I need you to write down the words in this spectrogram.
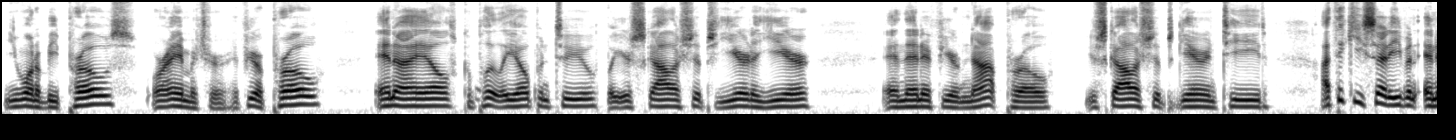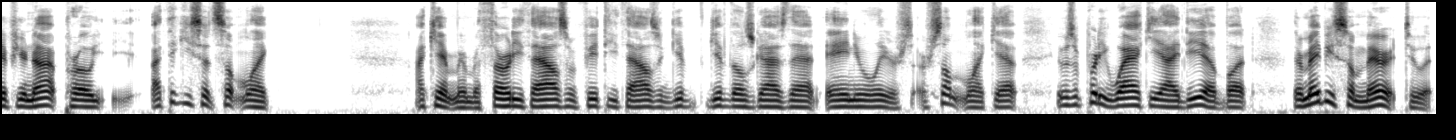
You want to be pros or amateur. If you're a pro, NIL is completely open to you, but your scholarship's year to year. And then if you're not pro, your scholarship's guaranteed. I think he said even, and if you're not pro, I think he said something like I can't remember 30,000, 50,000 give give those guys that annually or or something like that. It was a pretty wacky idea, but there may be some merit to it.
